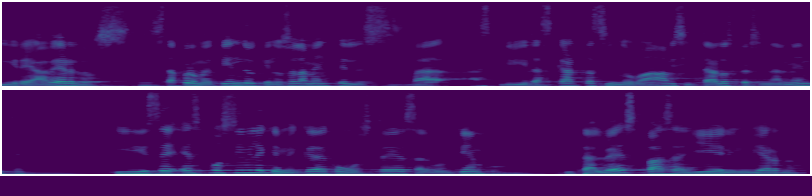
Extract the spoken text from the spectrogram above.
y iré a verlos. Les está prometiendo que no solamente les va a escribir las cartas, sino va a visitarlos personalmente y dice, es posible que me quede con ustedes algún tiempo y tal vez pase allí el invierno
